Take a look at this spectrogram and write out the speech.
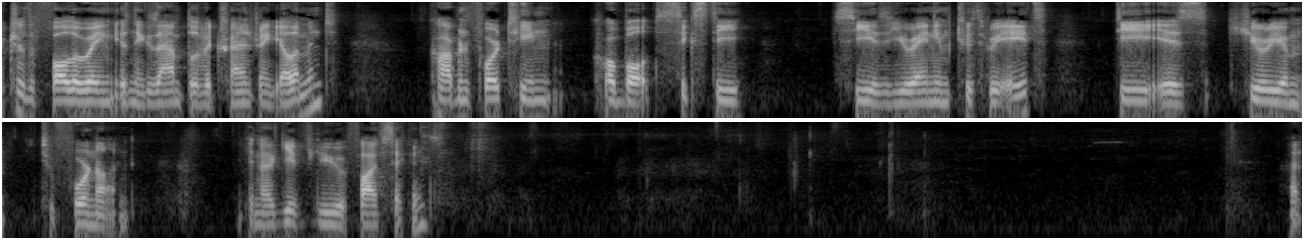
which of the following is an example of a transuranic element? Carbon 14, cobalt 60, C is uranium 238, D is curium 249. And I'll give you five seconds. And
